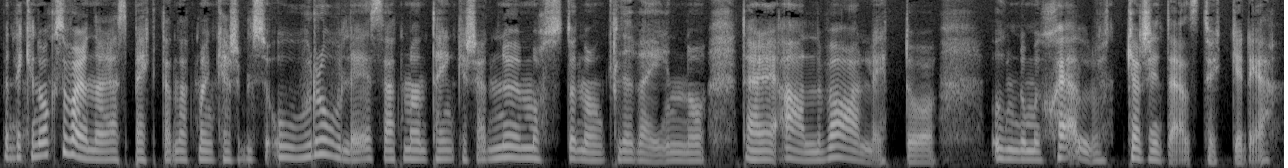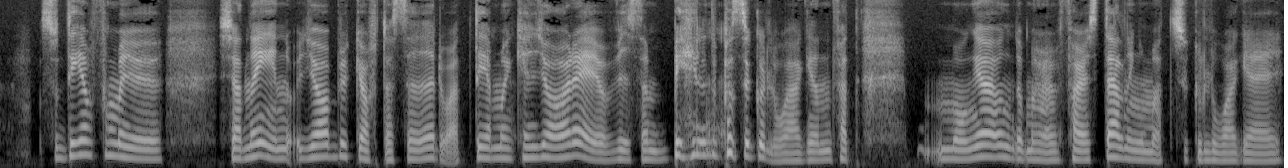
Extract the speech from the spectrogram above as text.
Men det kan också vara den här aspekten att man kanske blir så orolig så att man tänker sig att nu måste någon kliva in och det här är allvarligt och ungdomen själv kanske inte ens tycker det. Så det får man ju känna in. Och jag brukar ofta säga då att det man kan göra är att visa en bild på psykologen. För att många ungdomar har en föreställning om att psykologer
